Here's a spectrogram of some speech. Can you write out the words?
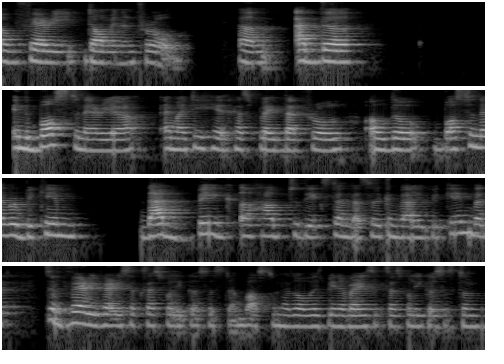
a very dominant role. Um, at the in the Boston area, MIT has played that role, although Boston never became that big a hub to the extent that Silicon Valley became, but it's a very, very successful ecosystem. Boston has always been a very successful ecosystem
